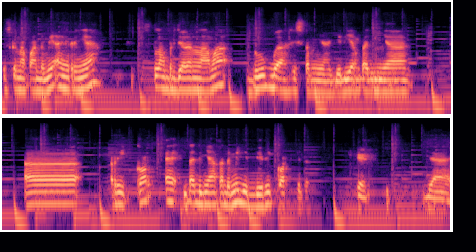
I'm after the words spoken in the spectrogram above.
Terus kena pandemi akhirnya setelah berjalan lama berubah sistemnya. Jadi yang tadinya eh record eh tadinya akademi jadi record gitu. Oke. Ya,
